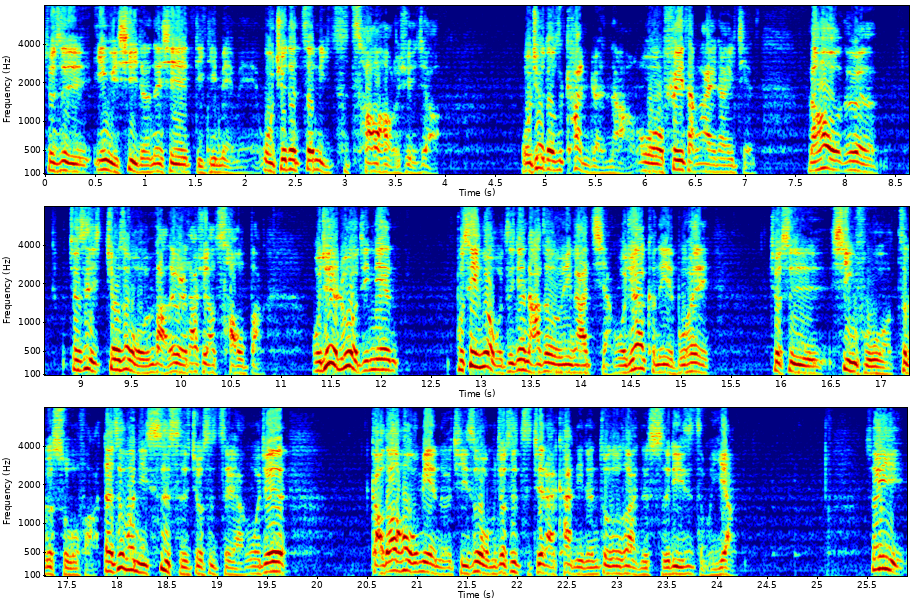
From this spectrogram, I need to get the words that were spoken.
就是英语系的那些弟弟妹妹。我觉得真理是超好的学校，我觉得都是看人啊，我非常爱那一间。然后那个就是就是我文法那个人，他学校超棒。我觉得如果今天不是因为我直接拿这个东西跟他讲，我觉得他可能也不会就是信服我这个说法。但是问题事实就是这样。我觉得搞到后面呢，其实我们就是直接来看你能做多少，你的实力是怎么样。所以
